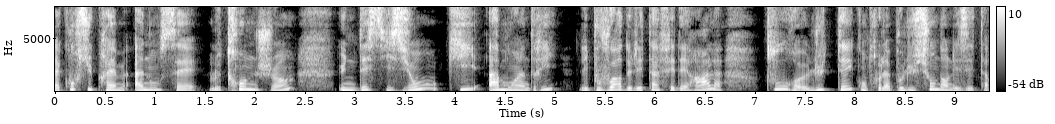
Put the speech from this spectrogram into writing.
la Cour suprême annonçait le 30 juin une décision qui amoindrit les pouvoirs de l'État fédéral pour lutter contre la pollution dans les États.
